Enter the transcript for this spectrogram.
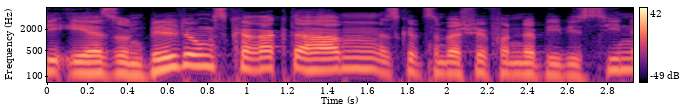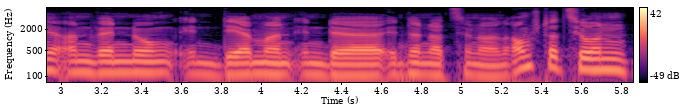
die eher so einen Bildungscharakter haben. Es gibt zum Beispiel von der BBC eine Anwendung, in der man in der internationalen Raumstation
